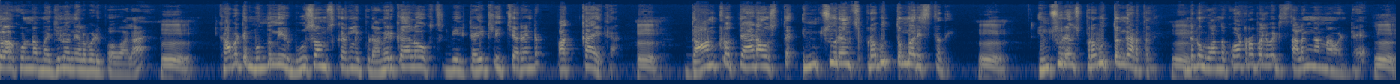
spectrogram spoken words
కాకుండా మధ్యలో నిలబడిపోవాలా? కాబట్టి ముందు మీరు భూ సంస్కరణలు ఇప్పుడు అమెరికాలో ఒక మీకు టైటిల్ ఇచ్చారంటే పక్కా ఇక. దాంట్లో తేడా వస్తే ఇన్సూరెన్స్ ప్రభుత్వం భరిస్తుంది. ఇన్సూరెన్స్ ప్రభుత్వం కడుతుంది. అంటే నువ్వు వంద కోట్ల రూపాయలు పెట్టి స్థలం కన్నావంటే ఉమ్,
